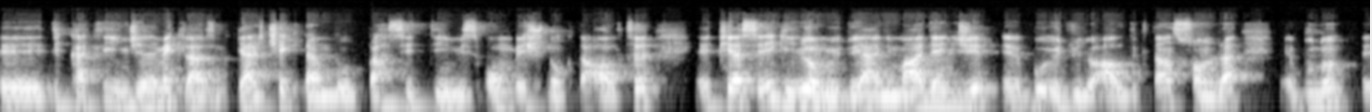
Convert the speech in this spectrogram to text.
e, dikkatli incelemek lazım. Gerçekten bu bahsettiğimiz 15.6 e, piyasaya geliyor muydu? Yani madenci e, bu ödülü aldıktan sonra e, bunu e,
